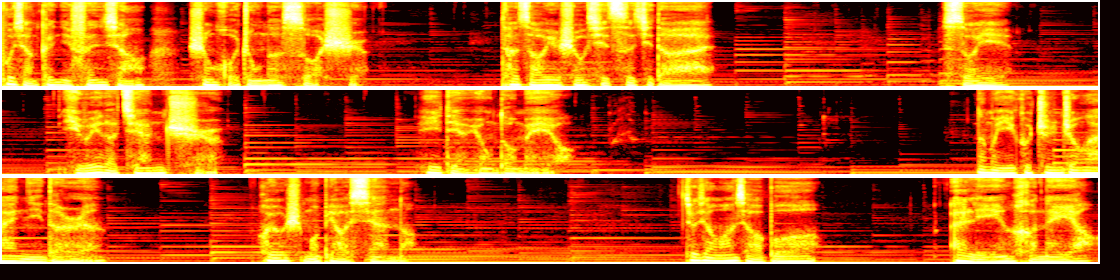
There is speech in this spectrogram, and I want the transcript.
不想跟你分享生活中的琐事，他早已收起自己的爱，所以一味的坚持一点用都没有。那么，一个真正爱你的人。会有什么表现呢？就像王小波爱李银河那样，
